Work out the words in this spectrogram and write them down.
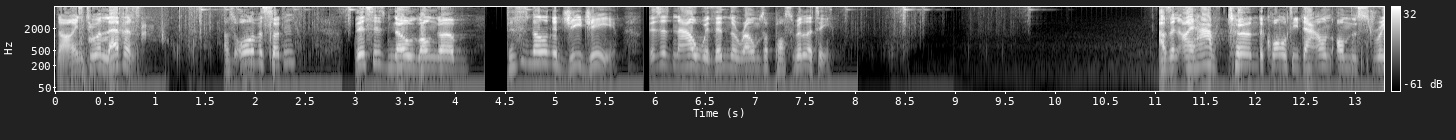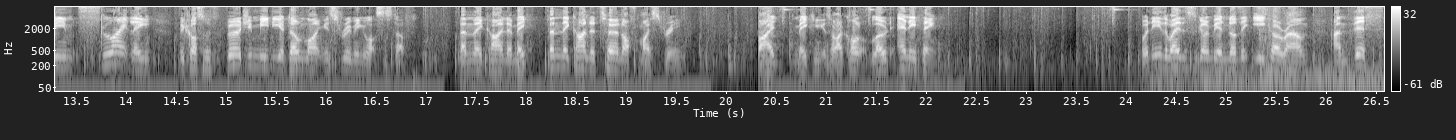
9 to 11. As all of a sudden, this is no longer this is no longer GG. This is now within the realms of possibility. As in, I have turned the quality down on the stream slightly because Virgin Media don't like me streaming lots of stuff. Then they kind of make, then they kind of turn off my stream by making it so I can't upload anything. But either way, this is going to be another eco round, and this,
